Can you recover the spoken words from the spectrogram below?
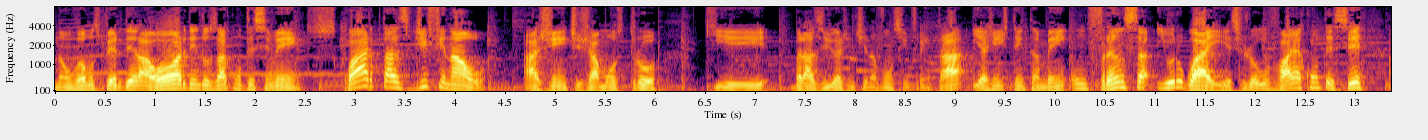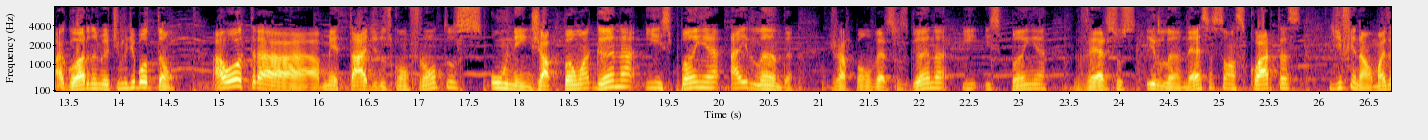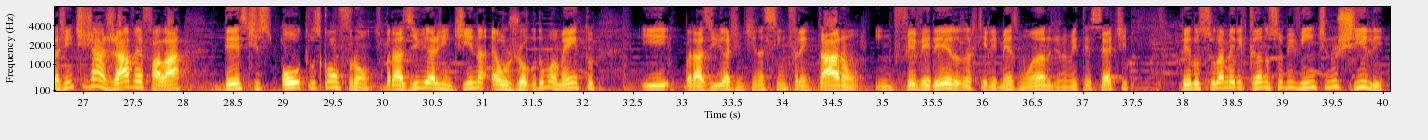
Não vamos perder a ordem dos acontecimentos. Quartas de final. A gente já mostrou que Brasil e Argentina vão se enfrentar e a gente tem também um França e Uruguai. Esse jogo vai acontecer agora no meu time de botão. A outra metade dos confrontos unem Japão a Gana e Espanha a Irlanda. Japão versus Gana e Espanha versus Irlanda. Essas são as quartas de final. Mas a gente já já vai falar destes outros confrontos. Brasil e Argentina é o jogo do momento e Brasil e Argentina se enfrentaram em fevereiro daquele mesmo ano de 97 pelo Sul-Americano Sub-20 no Chile.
